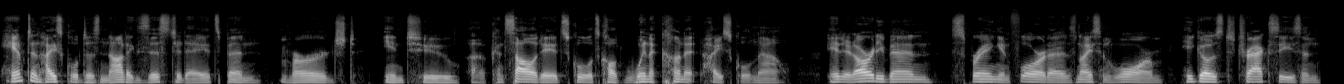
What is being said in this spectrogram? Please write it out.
Hampton High School does not exist today. It's been merged into a consolidated school. It's called Winnacunnet High School now. It had already been spring in Florida. It's nice and warm. He goes to track season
